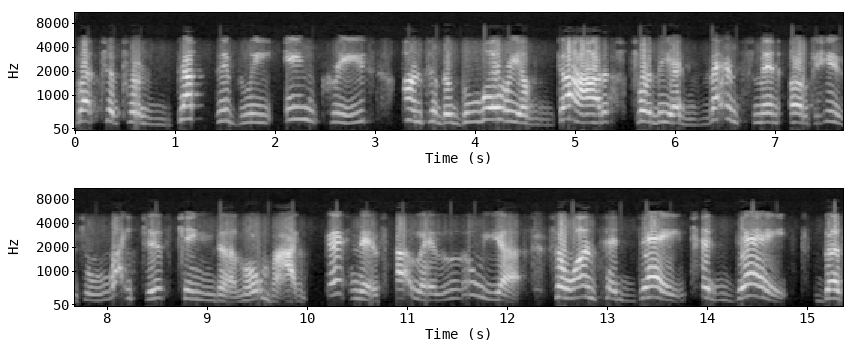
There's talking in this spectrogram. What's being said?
but to productively increase unto the glory of God for the advancement of his righteous kingdom. Oh my goodness, hallelujah. So on today, today, the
